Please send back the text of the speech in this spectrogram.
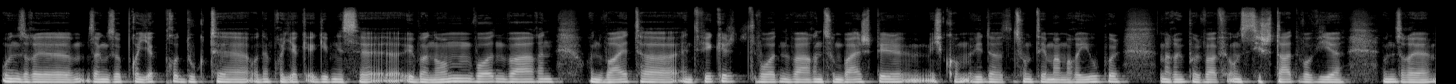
unsere, sagen wir so, Projektprodukte oder Projektergebnisse äh, übernommen worden waren und weiterentwickelt worden waren. Zum Beispiel, ich komme wieder zum Thema Mariupol. Mariupol war für uns die Stadt, wo wir unsere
